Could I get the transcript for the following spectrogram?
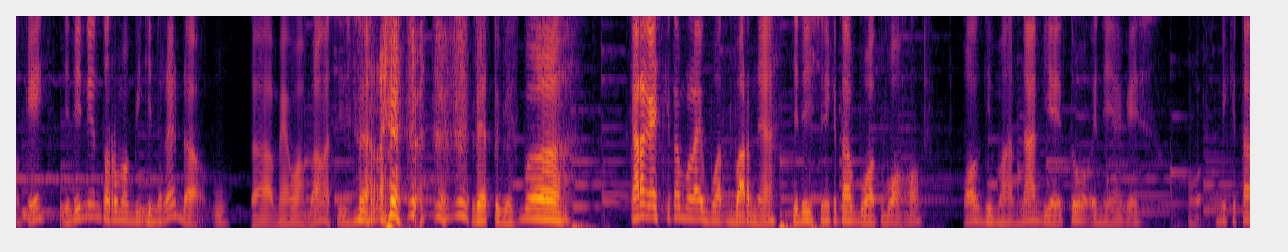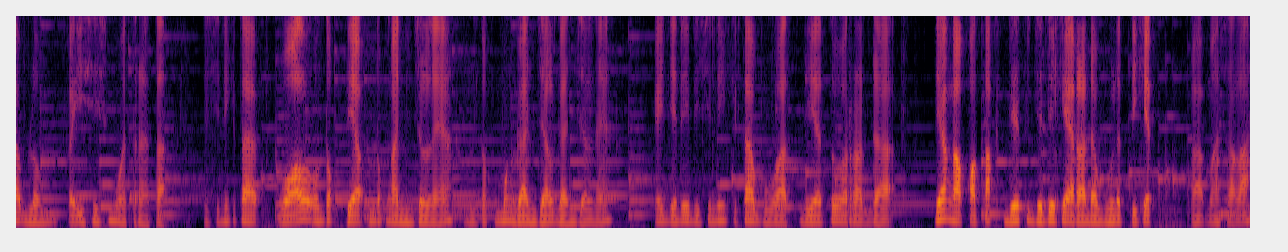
Oke, okay? jadi ini untuk rumah beginnernya udah, uh, udah mewah banget sih sebenarnya. Lihat tuh guys, wah sekarang guys kita mulai buat barn ya. Jadi sini kita buat wall. wall di mana dia itu ini ya guys. Oh ini kita belum keisi semua ternyata. Di sini kita wall untuk dia untuk ganjelnya untuk mengganjal ganjalnya oke jadi di sini kita buat dia tuh rada dia nggak kotak dia tuh jadi kayak rada bulat dikit. Nggak masalah.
